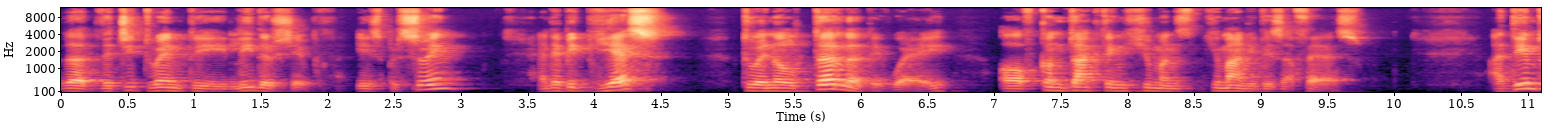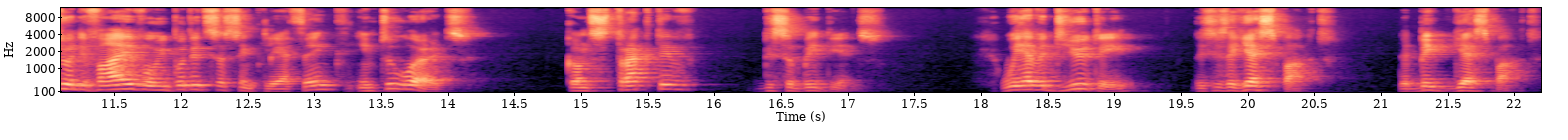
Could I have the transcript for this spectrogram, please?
that the G20 leadership is pursuing, and a big yes to an alternative way of conducting humans, humanity's affairs. At DiEM25, we put it succinctly, I think, in two words constructive disobedience. We have a duty, this is a yes part, the big yes part,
